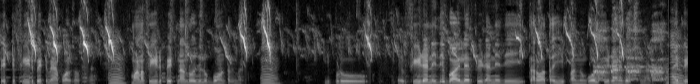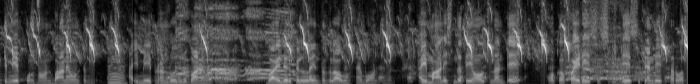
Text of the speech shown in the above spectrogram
పెట్టి ఫీడ్ పెట్టి మేపాల్సి వస్తుంది. మన ఫీడ్ పెట్టిన రోజులు బాగుంటుంది మేడం. ఇప్పుడు ఫీడ్ అనేది బాయిలర్ ఫీడ్ అనేది తర్వాత ఈ పందుకోళ్ళ ఫీడ్ అనేది వచ్చింది మేడం అవి. పెట్టి మేపుకుంటున్నాం అండి బాగానే ఉంటుంది. అవి మేపిన రోజులు బాగానే ఉంటుంది మేడం బాయిలర్ పిల్లలు ఇంత లావు ఉంటున్నాయి బాగుంటుంది మేడం అవి మానేసిన తర్వాత ఏమవుతుందంటే ఒక five days six days ten days తర్వాత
